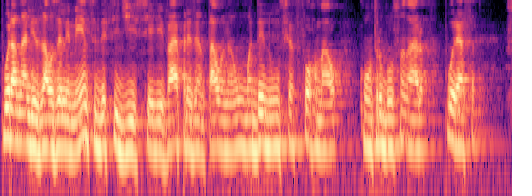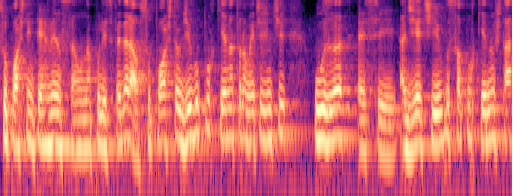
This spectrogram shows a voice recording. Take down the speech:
por analisar os elementos e decidir se ele vai apresentar ou não uma denúncia formal contra o Bolsonaro por essa suposta intervenção na Polícia Federal. Suposta eu digo porque naturalmente a gente usa esse adjetivo só porque não está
